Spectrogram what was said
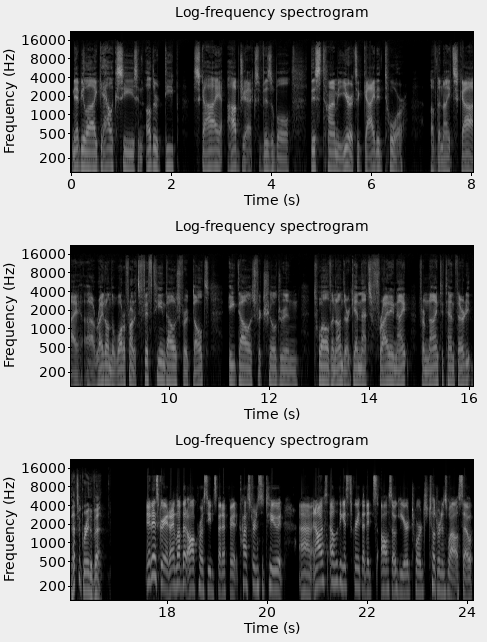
nebulae, galaxies, and other deep sky objects visible this time of year. It's a guided tour of the night sky uh, right on the waterfront. It's $15 for adults, $8 for children 12 and under. Again, that's Friday night from 9 to 10:30. That's a great event. It is great. I love that all proceeds benefit Custer Institute. Um, and I also, I think it's great that it's also geared towards children as well. So,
